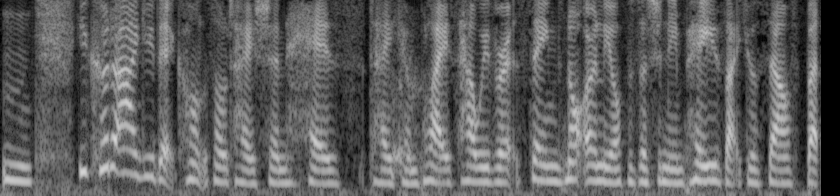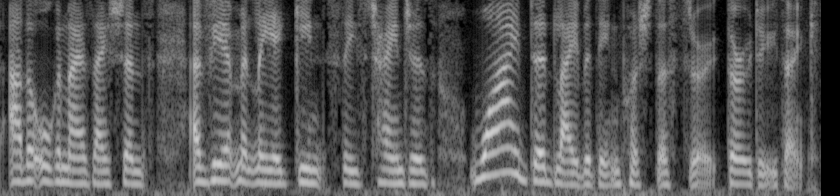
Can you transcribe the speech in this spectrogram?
Mm. You could argue that consultation has taken place. However, it seems not only opposition MPs like yourself, but other organisations are vehemently against these changes. Why did Labour then push this through, through do you think?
